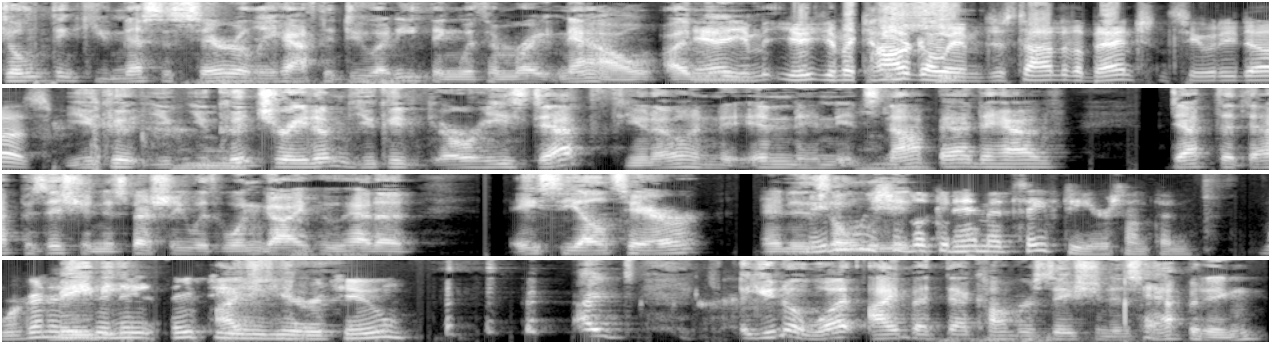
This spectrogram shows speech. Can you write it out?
don't think you necessarily have to do anything with him right now. I yeah, mean, you, you, you McCargo him just onto the bench and see what he does. You could you, you could trade him. You could or he's depth, you know, and, and and it's not bad to have depth at that position, especially with one guy who had a ACL tear and is maybe we should look at him at safety or something. We're going to need a safety I, in a year or two. I you know what? I bet that conversation is happening.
